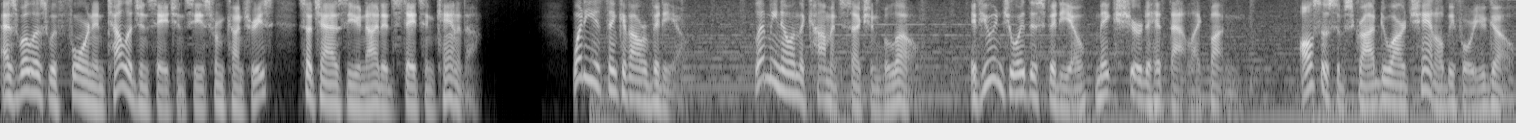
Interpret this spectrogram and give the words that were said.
as well as with foreign intelligence agencies from countries such as the United States and Canada. What do you think of our video? Let me know in the comments section below. If you enjoyed this video, make sure to hit that like button. Also subscribe to our channel before you go.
